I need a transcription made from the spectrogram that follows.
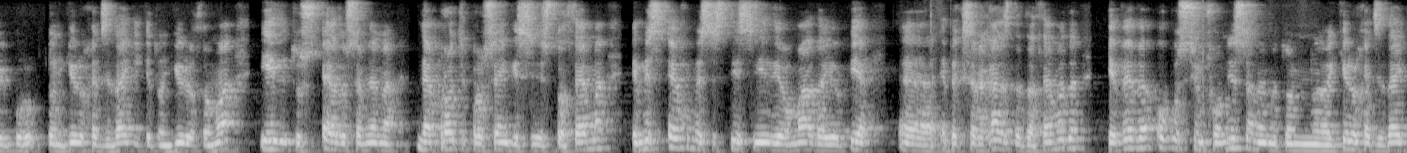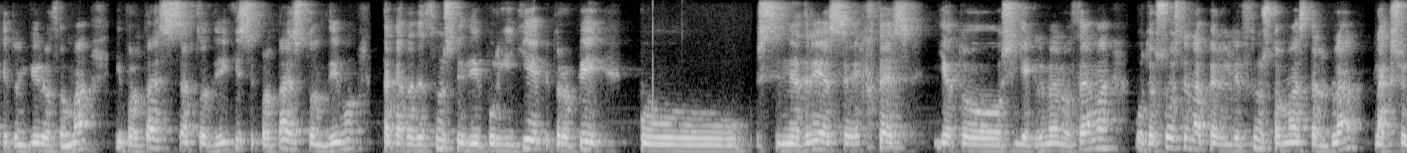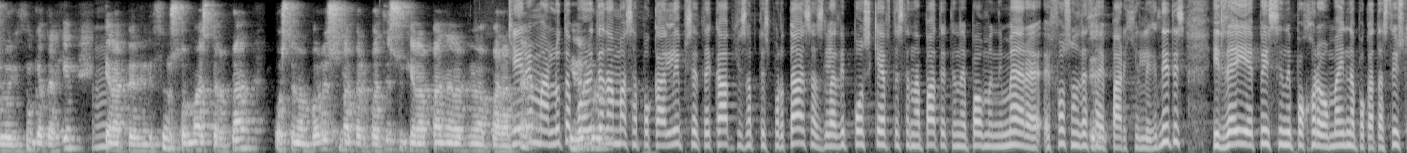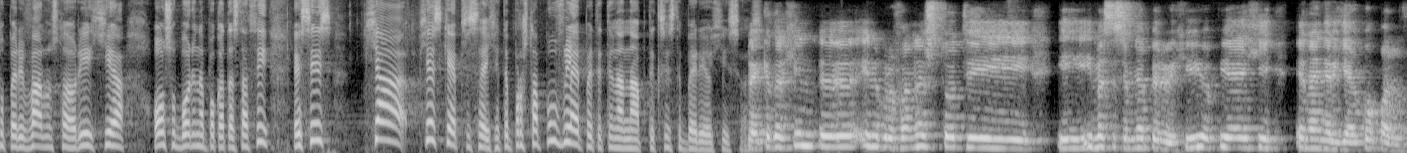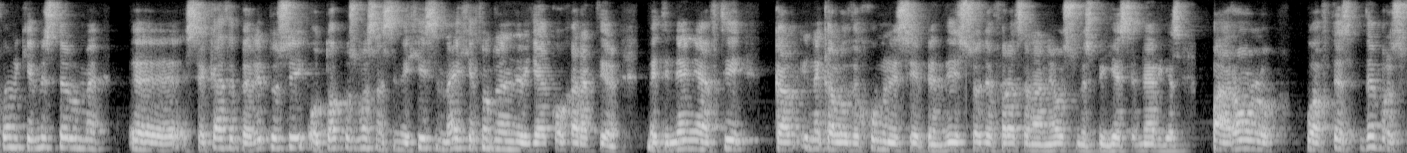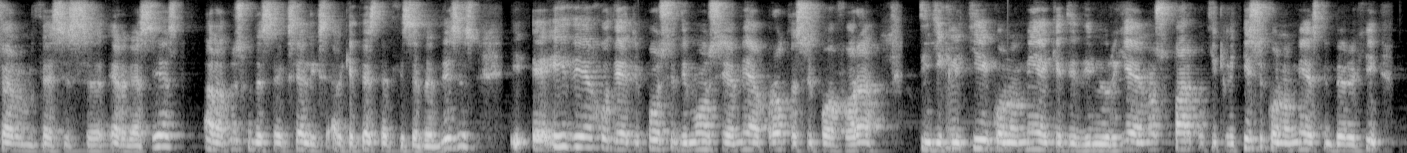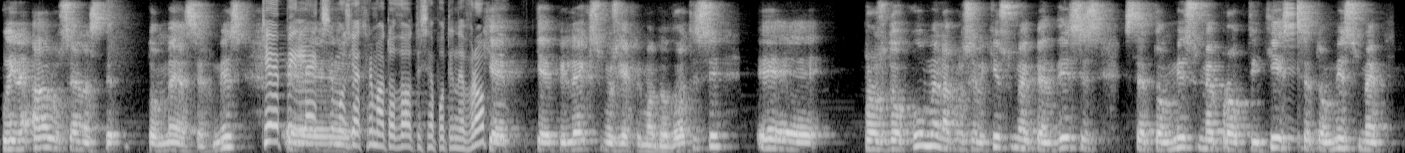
τον κύριο Χατζηδάκη και τον κύριο Θωμά. Ήδη τους έδωσα μια, μια πρώτη προσέγγιση στο θέμα. Εμείς έχουμε συστήσει ήδη ομάδα η οποία ε, επεξεργάζεται τα θέματα και βέβαια όπως συμφωνήσαμε με τον ε, κύριο Χατζηδάκη και τον κύριο Θωμά οι προτάσεις της αυτοδιοίκησης, οι προτάσεις των Δήμων θα κατατεθούν στη Διυπουργική Επιτροπή που συνεδρίασε χθες για το συγκεκριμένο θέμα, ούτως ώστε να περιληφθούν στο master plan, να αξιολογηθούν καταρχήν και να περιληφθούν στο master plan, ώστε να μπορέσουν να περπατήσουν και να πάνε ένα βήμα παραπάνω. Κύριε Μαλούτα, μπορείτε να μας αποκαλύψετε κάποιες από τις προτάσεις σας, δηλαδή πώς σκέφτεστε να πάτε την επόμενη μέρα, εφόσον δεν θα ε. υπάρχει λιγνίτης. Η ΔΕΗ επίσης είναι υποχρεωμένη να αποκαταστήσει το περιβάλλον στα ορία όσο μπορεί να αποκατασταθεί. Εσείς Ποιες σκέψεις έχετε, προς τα πού βλέπετε την ανάπτυξη στην περιοχή σας; Ναι, καταρχήν ε, είναι προφανές το ότι είμαστε σε μια περιοχή η οποία έχει ένα ενεργειακό παρελθόν και εμείς θέλουμε ε, σε κάθε περίπτωση ο τόπος μας να συνεχίσει να έχει αυτόν τον ενεργειακό χαρακτήρα. Με την έννοια αυτή είναι καλοδεχούμενες οι επενδύσεις ό,τι αφορά τις ανανεώσιμες πηγές ενέργειας παρόλο που αυτές δεν προσφέρουν θέσεις εργασίας αλλά βρίσκονται σε εξέλιξη αρκετές τέτοιες επενδύσεις. Ε, ήδη έχω διατυπώσει δημόσια μία πρόταση που αφορά την κυκλική οικονομία και τη δημιουργία ενός πάρκου κυκλικής οικονομίας στην περιοχή, που είναι άλλος ένας τομέας αιχμή. Και επιλέξιμος ε, για χρηματοδότηση από την Ευρώπη. Και, και επιλέξιμος για χρηματοδότηση. Ε, προσδοκούμε να προσελκύσουμε επενδύσεις σε τομείς με προοπτική, σε τομείς με, ε, ε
